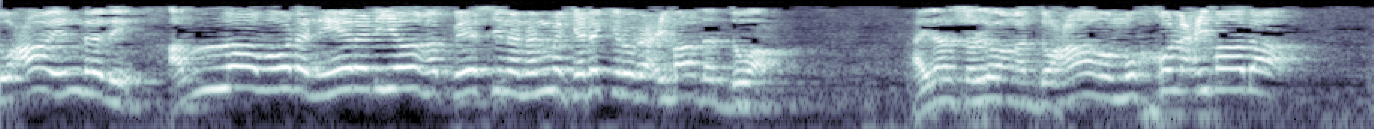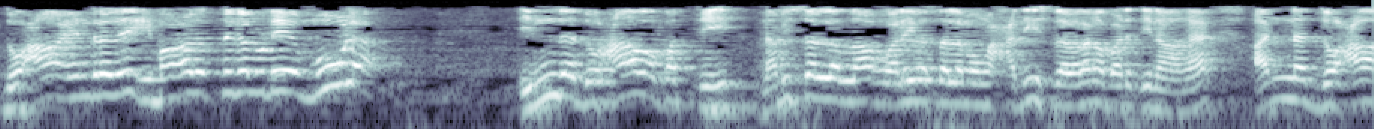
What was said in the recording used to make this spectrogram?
துஹா என்றது அல்லாவோட நேரடியாக பேசின நன்மை கிடைக்கிற ஒரு ஐவாத துவா அதுதான் சொல்லுவாங்க துஹா முக்குல் ஐபாதா துஆ என்றது இபாதத்துகளுடைய மூல. இந்த துஆவை பத்தி நபிசல்லாஹு அலைவசல்லம் அவங்க ஹதீஸ்ல விளங்கப்படுத்தினாங்க. அன்ன துஆ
